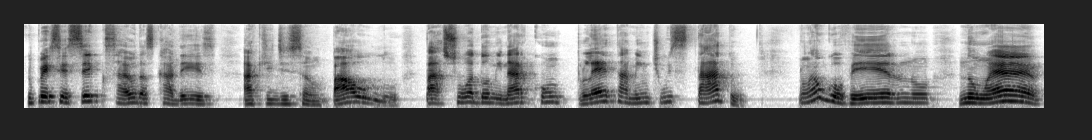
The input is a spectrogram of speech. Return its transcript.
Que o PCC que saiu das cadeias aqui de São Paulo passou a dominar completamente o Estado. Não é o governo, não é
